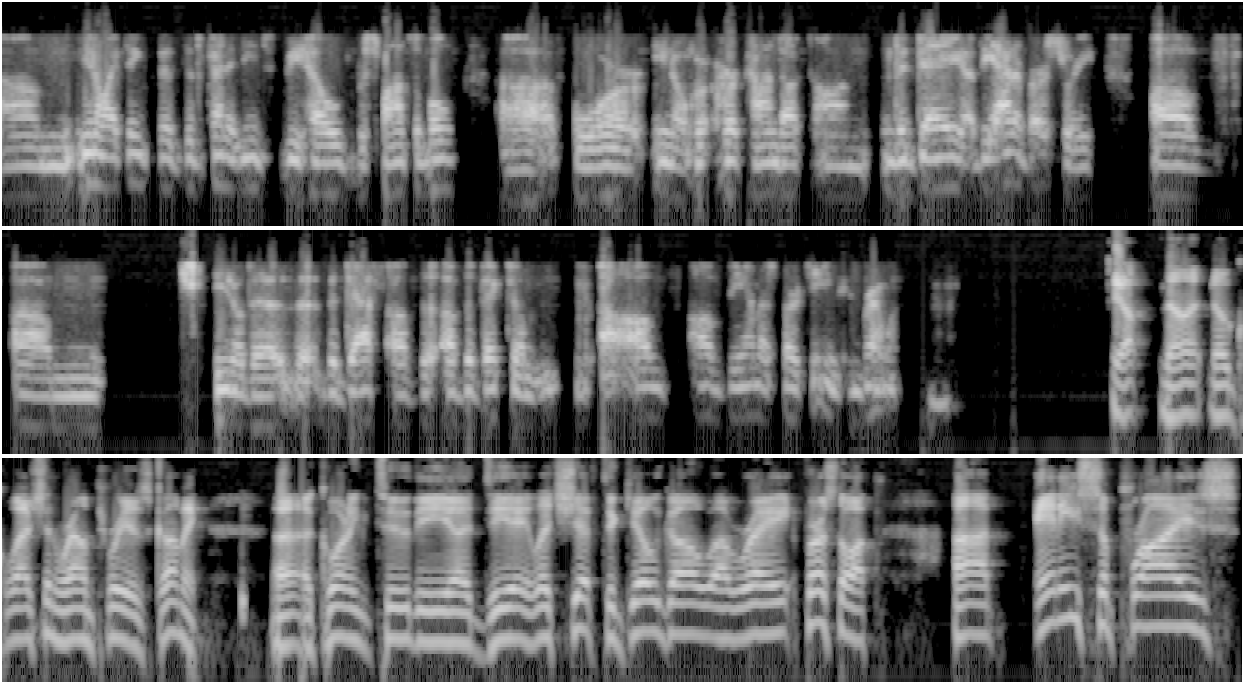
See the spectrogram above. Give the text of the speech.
Um, you know, I think that the defendant needs to be held responsible uh, for you know her, her, conduct on the day of the anniversary of um, you know the, the, the death of the of the victim of of the MS-13 in Brentwood. Yep, no, no question. Round three is coming, uh, according to the uh, DA. Let's shift to Gilgo uh, Ray. First off, uh, any surprise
